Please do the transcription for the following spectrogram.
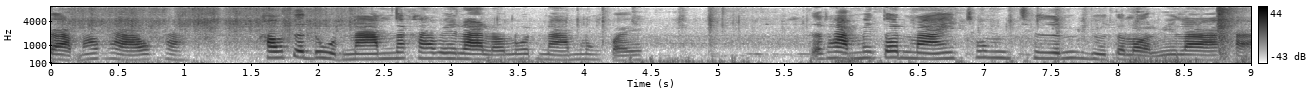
กาบมะพร้าวค่ะ เขาจะดูดน้ำนะคะ เวลาเราลดน้ำลงไป จะทำให้ต้นไม้ชุ่มชื้นอยู่ตลอดเวลาค่ะ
